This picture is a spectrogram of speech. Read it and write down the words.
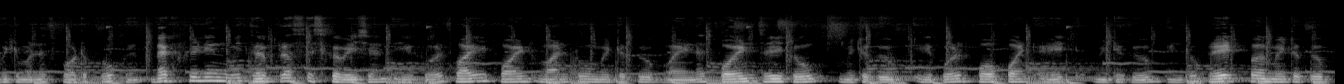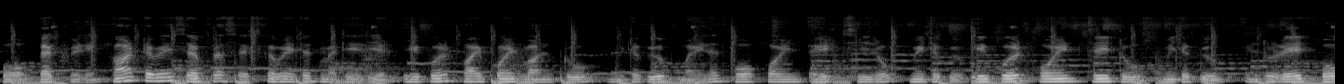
bituminous waterproofing. Backfilling with surplus excavation equals 5.12 meter cube minus 0.3 32 meter cube equals 4.8 meter cube into rate per meter cube for backfilling. Cart away surplus excavated material equals 5.12 meter cube minus 4.80 meter cube equals 0.32 meter cube into rate for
